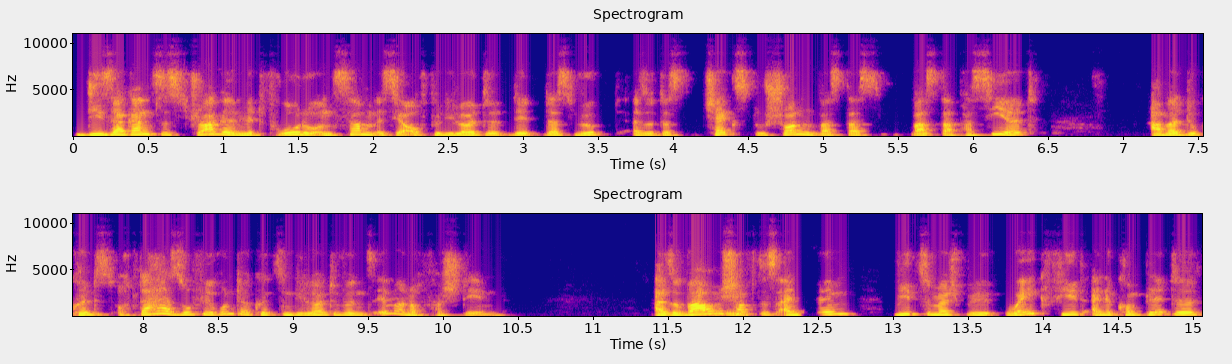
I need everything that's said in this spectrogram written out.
Dieser ganze Struggle mit Frodo und Sam ist ja auch für die Leute, das wirkt, also das checkst du schon, was das, was da passiert, aber du könntest auch da so viel runterkürzen, die Leute würden es immer noch verstehen. Also warum Mhm. schafft es ein Film wie zum Beispiel Wakefield eine komplette,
